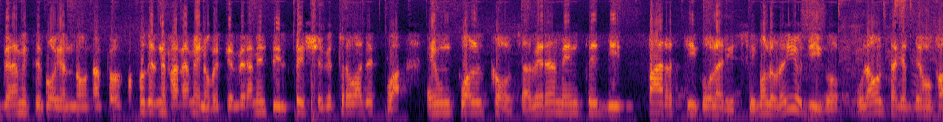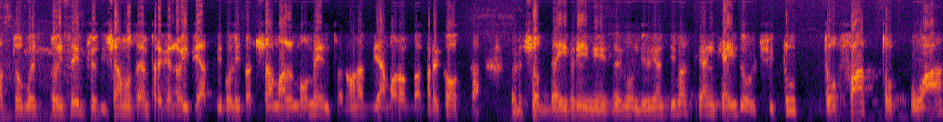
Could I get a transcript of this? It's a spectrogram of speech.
veramente poi a, non, a, poterne fare a meno perché veramente il pesce che trovate qua è un qualcosa veramente di particolarissimo. Allora io dico, una volta che abbiamo fatto questo esempio, diciamo sempre che noi i piatti poi li facciamo al momento, non abbiamo roba precotta, perciò dai primi ai secondi agli antipasti anche ai dolci, tutti tutto fatto qua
